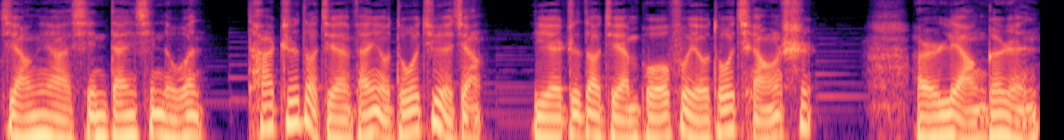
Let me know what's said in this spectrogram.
蒋雅欣担心的问。他知道简凡有多倔强，也知道简伯父有多强势，而两个人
